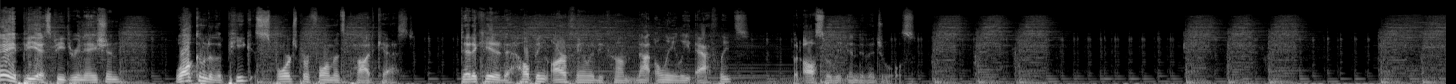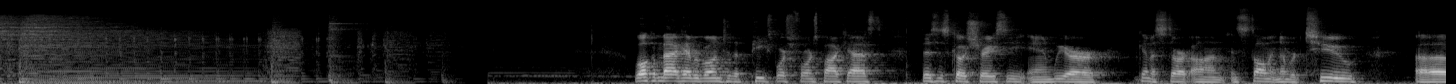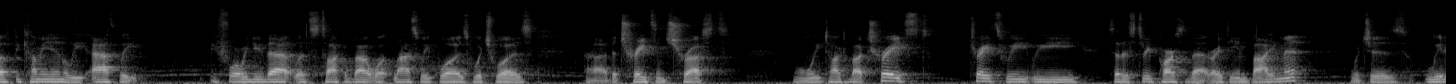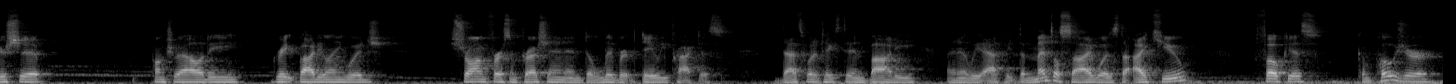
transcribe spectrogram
Hey, PSP3 Nation. Welcome to the Peak Sports Performance Podcast, dedicated to helping our family become not only elite athletes, but also elite individuals. Welcome back, everyone, to the Peak Sports Performance Podcast. This is Coach Tracy, and we are going to start on installment number two of becoming an elite athlete. Before we do that, let's talk about what last week was, which was uh, the traits and trust. When we talked about traits, traits, we, we said there's three parts of that, right? The embodiment, which is leadership, punctuality, great body language, strong first impression, and deliberate daily practice. That's what it takes to embody an elite athlete. The mental side was the IQ, focus, composure,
